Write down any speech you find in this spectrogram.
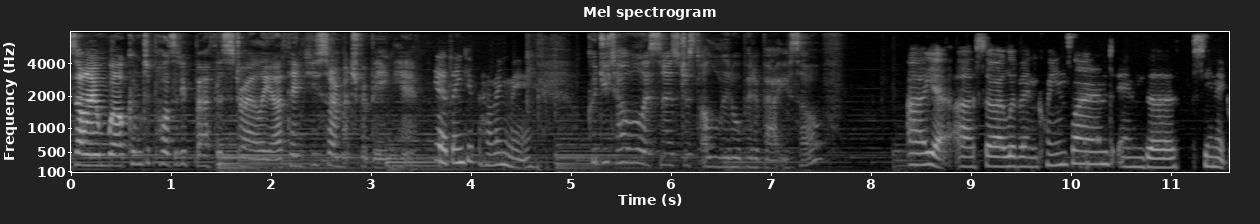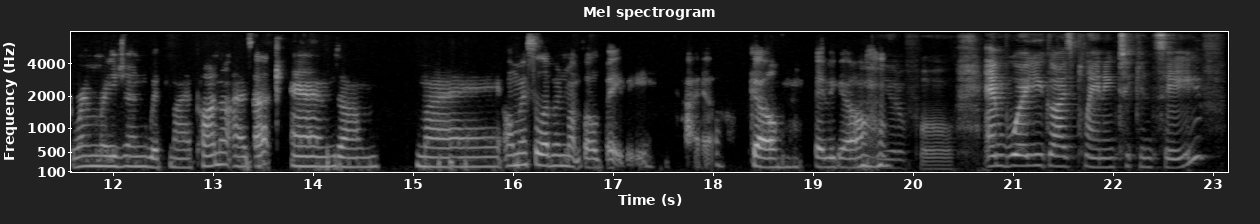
Zion, welcome to Positive Birth Australia. Thank you so much for being here. Yeah, thank you for having me. Could you tell the listeners just a little bit about yourself? Uh, yeah, uh, so I live in Queensland in the scenic rim region with my partner Isaac and um, my almost 11 month old baby, Kaya. Girl, baby girl. Beautiful. And were you guys planning to conceive?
